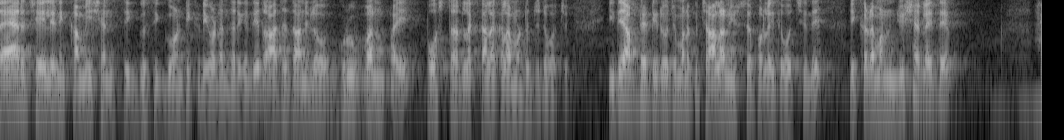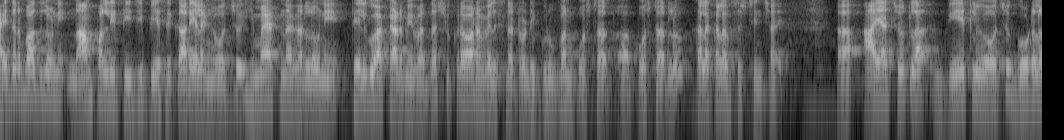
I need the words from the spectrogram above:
తయారు చేయలేని కమిషన్ సిగ్గు సిగ్గు అంటే ఇక్కడ ఇవ్వడం జరిగింది. రాజధానిలో గ్రూప్ వన్పై పోస్టర్ల కలకలం అంటూ చూడవచ్చు ఇదే అప్డేట్ ఈరోజు మనకు చాలా న్యూస్ పేపర్లు అయితే వచ్చింది. ఇక్కడ మనం చూసినట్లయితే హైదరాబాద్లోని నాంపల్లి టీజీపీఎస్సీ కార్యాలయం కావచ్చు హిమాయత్ నగర్లోని తెలుగు అకాడమీ వద్ద శుక్రవారం వెలిసినటువంటి గ్రూప్ వన్ పోస్టర్ పోస్టర్లు కలకలం సృష్టించాయి. ఆయా చోట్ల గేట్లు కావచ్చు గోడల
